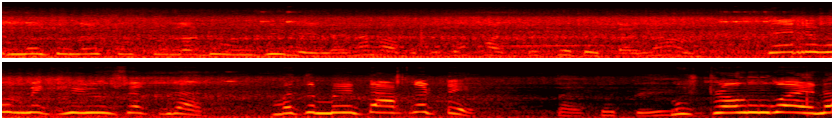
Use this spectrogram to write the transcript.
पण मग तुला तुला ढोल दिलेला ना बाबू तुझा हात दुखत होता ना. तरी मग मी खेळू शकणार. मग तर मी टाकत आहे. ताकद आहे? स्ट्रॉंग बॉय आहे ना.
